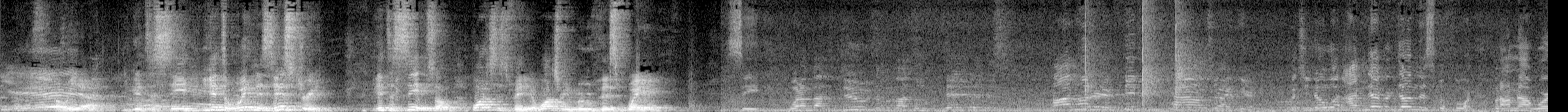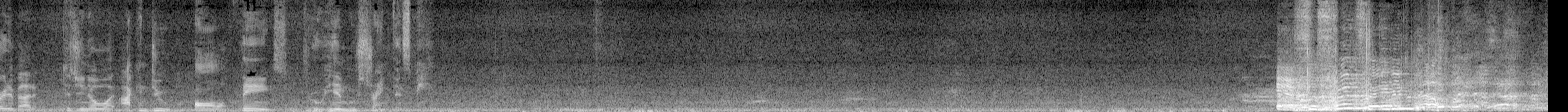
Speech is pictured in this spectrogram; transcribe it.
Yeah. Oh yeah, you get to see, you get to witness history. You get to see it. So watch this video. Watch me move this weight. See, what I'm about to do is I'm about to deadlift this 550 pounds right here. But you know what? I've never done this before, but I'm not worried about it because you know what? I can do all things through Him who strengthens me. Yeah, suspense, baby!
